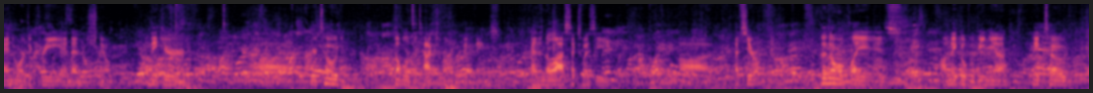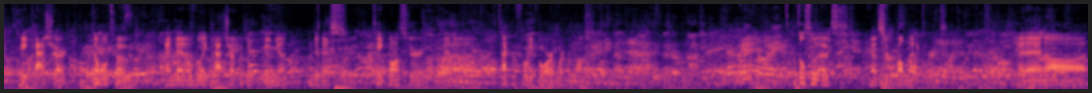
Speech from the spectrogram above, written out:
and or Decree, and then you know make your uh, your Toad double its attack to run big things. And then the last XYZ uh, F Zero. The normal play is uh, make Opabinia, make Toad, make Cat Shark, double Toad, and then overlay Cat Shark with Opabinia into this. Take monster, and uh, attack for 44 and whatever monster you take. It's also out you know, super problematic cards. And then uh,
